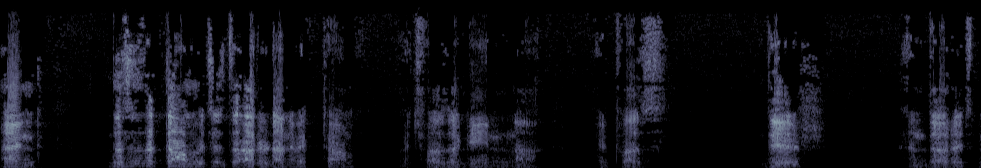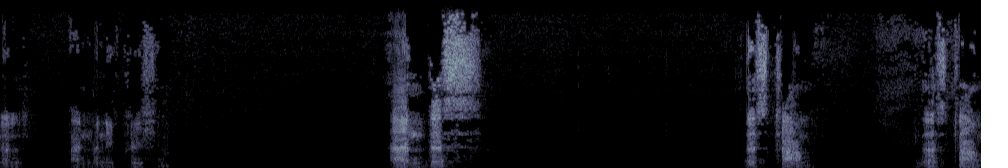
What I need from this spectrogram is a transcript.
And this is the term which is the aerodynamic term which was again uh, it was there in the original Penman equation and this this term this term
